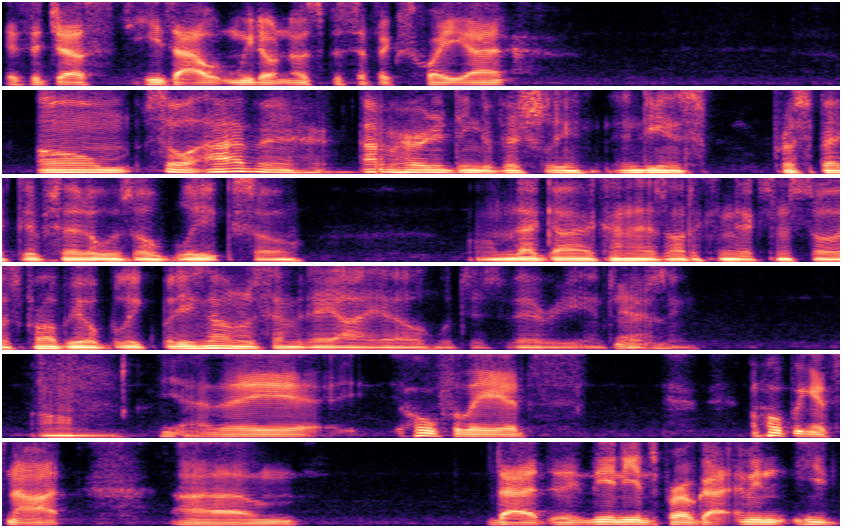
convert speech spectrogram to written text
Is it just he's out and we don't know specifics quite yet? Um, so I haven't I haven't heard anything officially. Indians perspective said it was oblique, so um that guy kind of has all the connections, so it's probably oblique, but he's not on the seven day IL, which is very interesting. Yeah. Um yeah, they hopefully it's I'm hoping it's not. Um that the Indians pro guy, I mean, he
